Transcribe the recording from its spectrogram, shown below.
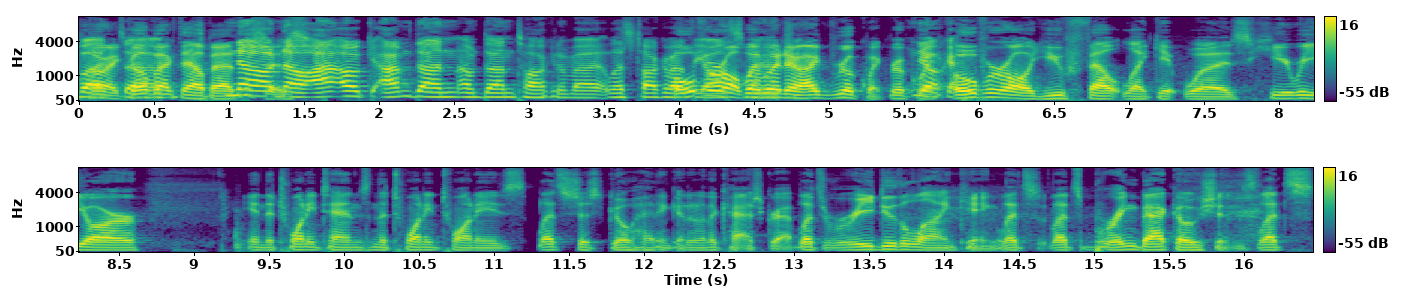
but, All right, go um, back to how bad No, this is. no, I, okay, I'm done. I'm done talking about it. Let's talk about the Overall, awesome wait, wait, no. I, real quick, real quick. Yeah, okay. Overall, you felt like it was here we are in the 2010s and the 2020s. Let's just go ahead and get another cash grab. Let's redo the Lion King. Let's let's bring back Oceans. Let's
